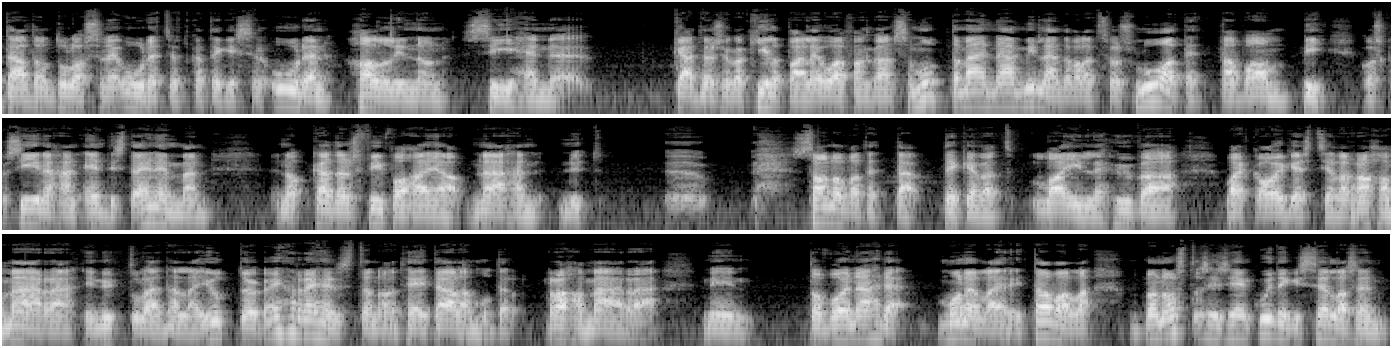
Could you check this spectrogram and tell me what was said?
täältä on tulossa ne uudet, jotka tekisivät sen uuden hallinnon siihen käytännössä, joka kilpailee UEFan kanssa, mutta mä en näe millään tavalla, että se olisi luotettavampi, koska siinähän entistä enemmän, no käytännössä FIFA ja näähän nyt ö, sanovat, että tekevät lajille hyvää, vaikka oikeasti siellä raha määrää, niin nyt tulee tällä juttu, joka ihan rehellisesti sanoo, että hei, täällä muuten raha määrää, niin ton voi nähdä monella eri tavalla, mutta mä nostaisin siihen kuitenkin sellaisen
